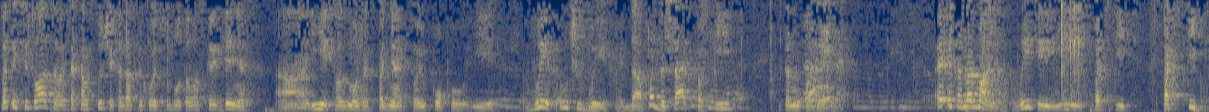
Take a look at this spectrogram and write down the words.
В этой ситуации, во всяком случае, когда приходит суббота-воскресенье, а, и есть возможность поднять свою попу и выехать, лучше выехать, да, подышать, попить и тому подобное. Э, это нормально, выйти и спастись, спастись,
